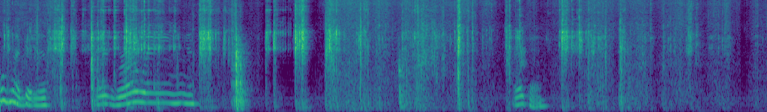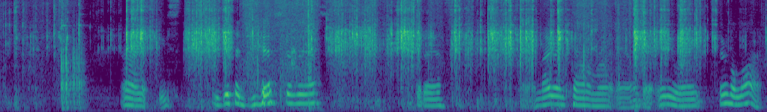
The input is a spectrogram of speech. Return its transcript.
Oh my goodness. They're growing. Okay. Alright, you, get the gist of this? But, uh, I'm not going to count them right now, but anyway, there's a lot.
